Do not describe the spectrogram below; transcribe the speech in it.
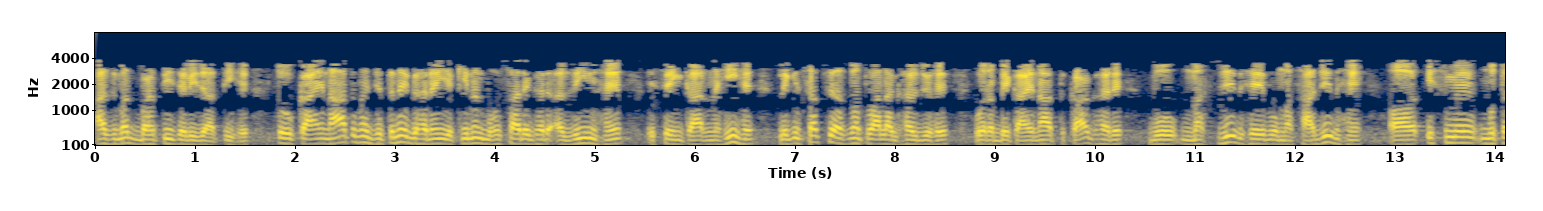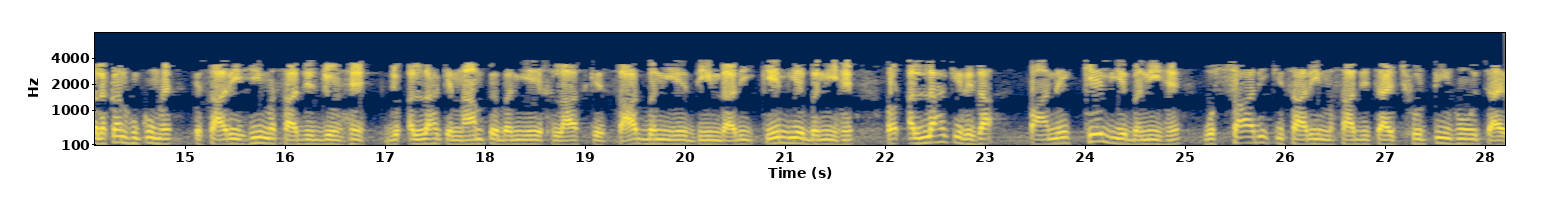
عظمت بڑھتی چلی جاتی ہے۔ تو کائنات میں جتنے گھر ہیں، یقیناً بہت سارے گھر عظیم ہیں، اس سے انکار نہیں ہے۔ لیکن سب سے عظمت والا گھر جو ہے، وہ رب کائنات کا گھر ہے۔ وہ مسجد ہے، وہ مساجد ہیں۔ اور اس میں متلقن حکم ہے کہ ساری ہی مساجد جو ہیں، جو اللہ کے نام پہ بنی ہے اخلاص کے ساتھ بنی ہے دینداری کے لیے بنی ہے اور اللہ کی رضا پانے کے لیے بنی ہے وہ ساری کی ساری مساجد چاہے چھوٹی ہوں، چاہے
